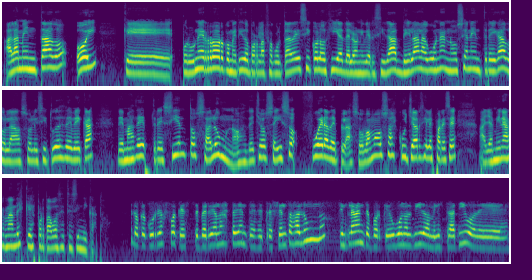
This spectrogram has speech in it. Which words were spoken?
ha lamentado hoy que por un error cometido por la Facultad de Psicología de la Universidad de La Laguna no se han entregado las solicitudes de beca de más de 300 alumnos. De hecho, se hizo fuera de plazo. Vamos a escuchar, si les parece, a Yasmina Hernández, que es portavoz de este sindicato. Lo que ocurrió fue que se perdieron los expedientes de 300 alumnos simplemente porque hubo un olvido administrativo de,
